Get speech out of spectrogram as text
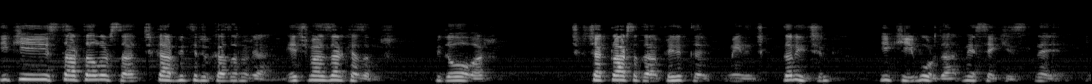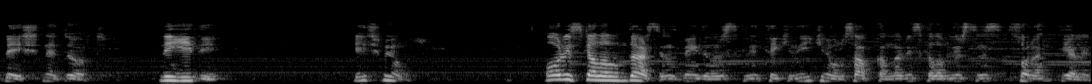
2 iyi start alırsa çıkar bitirir kazanır yani. Geçmezler kazanır. Bir de o var. Çıkacaklarsa da Ferit'le Maiden çıktıkları için 2'yi burada ne 8, ne 5, ne 4, ne 7 geçmiyorlar. O risk alalım derseniz Maiden riskinin tekini 2 nolu sapkanla risk alabilirsiniz. Sonra diğerleri.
